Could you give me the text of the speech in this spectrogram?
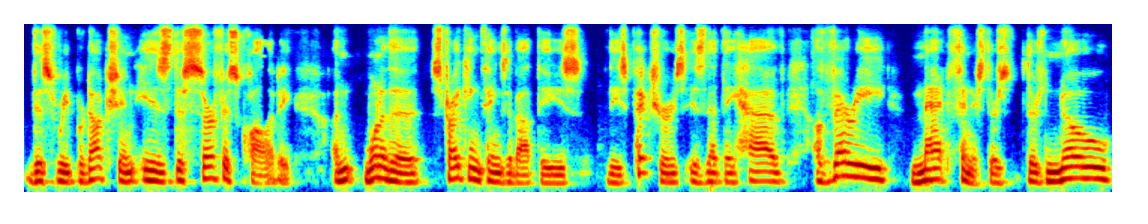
this reproduction is the surface quality. And one of the striking things about these these pictures is that they have a very matte finish. There's there's no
